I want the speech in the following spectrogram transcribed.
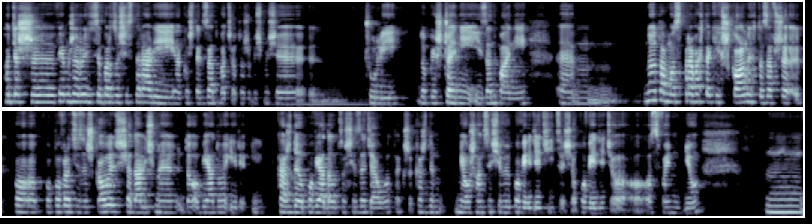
Chociaż y, wiem, że rodzice bardzo się starali jakoś tak zadbać o to, żebyśmy się y, czuli dopieszczeni i zadbani. No tam o sprawach takich szkolnych to zawsze po, po powrocie ze szkoły siadaliśmy do obiadu i, i, każdy opowiadał, co się zadziało, także każdy miał szansę się wypowiedzieć i coś opowiedzieć o, o, o swoim dniu. Mm,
